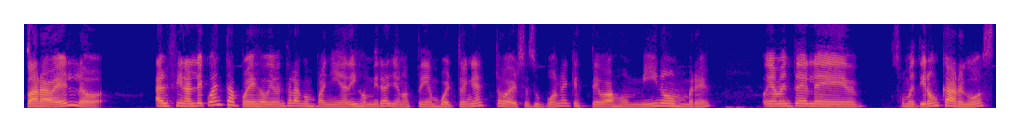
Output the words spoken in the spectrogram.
para verlo. Al final de cuentas, pues obviamente la compañía dijo, mira, yo no estoy envuelto en esto, él se supone que esté bajo mi nombre. Obviamente le sometieron cargos,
